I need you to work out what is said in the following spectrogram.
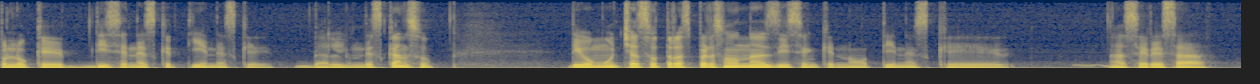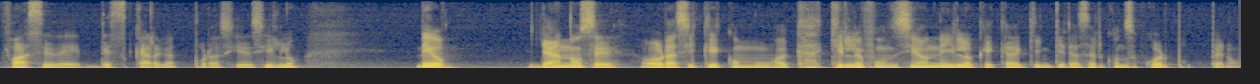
Por lo que dicen es que tienes que darle un descanso. Digo, muchas otras personas dicen que no tienes que hacer esa fase de descarga, por así decirlo. Digo, ya no sé, ahora sí que como a cada quien le funcione y lo que cada quien quiere hacer con su cuerpo, pero,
